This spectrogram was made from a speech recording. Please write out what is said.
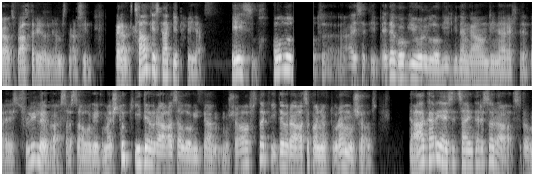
რაღაც ბახტრიონი ამის ნაწილი. მაგრამ ცალკე საკითხია ეს მხოლოდ აი ესეთი პედაგოგიური ლოგიკიდან გამომდინარე ხდება ეს ცვლილება სასწავლო გეგმაში თუ კიდევ რაღაცა ლოგიკა მუშაობს და კიდევ რაღაცა კონექტურა მუშაობს და აქ არის ესეც საინტერესო რაღაც რომ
